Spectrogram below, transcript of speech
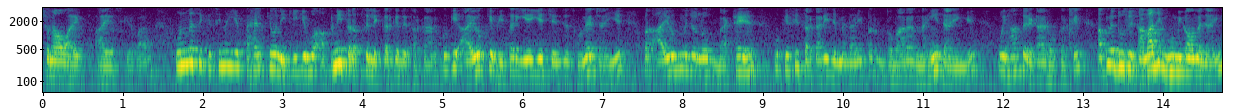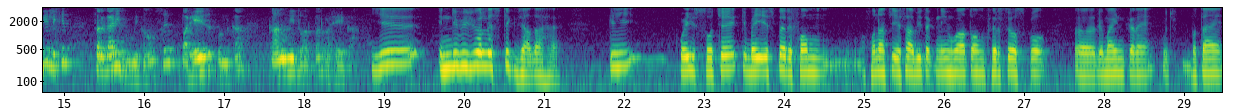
चुनाव आयुक्त आए उसके बाद। उनमें से किसी ने ये पहल क्यों नहीं की कि वो अपनी तरफ़ से लिख करके दे सरकार को कि आयोग के भीतर ये ये चेंजेस होने चाहिए और आयोग में जो लोग बैठे हैं, वो किसी सरकारी ज़िम्मेदारी पर दोबारा नहीं जाएँगे, वो यहाँ से रिटायर होकर के अपने दूसरी सामाजिक भूमिकाओं में जाएँगे, लेकिन सरकारी भूमिकाओं से परहेज उनका कानूनी तौर पर रहेगा। ये इंडिविजुअलिस्टिक ज़्यादा है कि कोई सोचे कि भाई इस पर रिफॉर्म होना चाहिए था, अभी तक नहीं हुआ तो हम फिर से उसको रिमाइंड करें, कुछ बताएँ।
